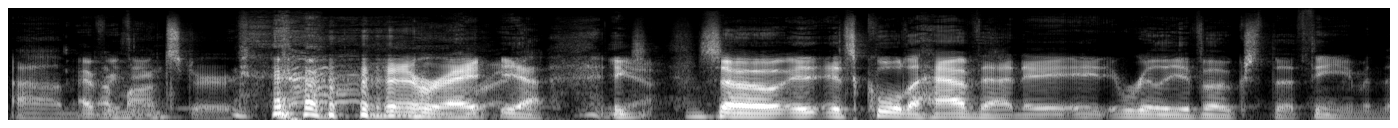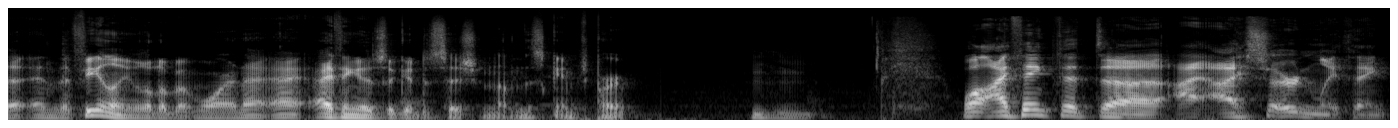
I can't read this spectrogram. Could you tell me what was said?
um, a monster, right? Yeah. Ex- So it, it's cool to have that. And it, it really evokes the theme and the and the feeling a little bit more. And I I think it was a good decision on this game's part. Well, I think that uh, I, I certainly think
